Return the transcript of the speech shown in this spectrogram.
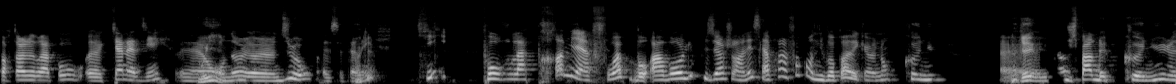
Porteur de drapeau canadien, Oui. on a un duo cette année qui, pour la première fois, bon, avoir lu plusieurs journalistes, c'est la première fois qu'on n'y va pas avec un nom connu. Euh. Quand je parle de connu, là,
